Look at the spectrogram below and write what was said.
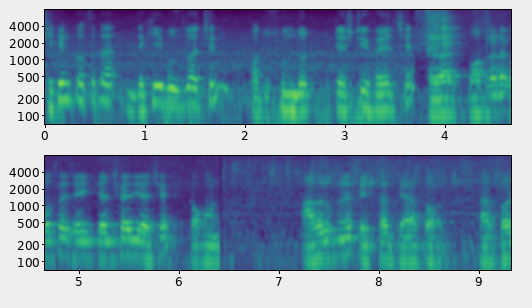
চিকেন কষাটা দেখেই বুঝতে পারছেন কত সুন্দর টেস্টি হয়েছে। এবার মশলাটা কষে যেই তেল ছেড়ে দিয়েছে, তখন আদা রসুনের পেস্টটা দেওয়ার পর তারপর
